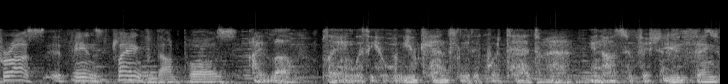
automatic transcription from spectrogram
For us, it means playing without pause. I love playing with you. You can't lead a quartet, man. You're not sufficient. You think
